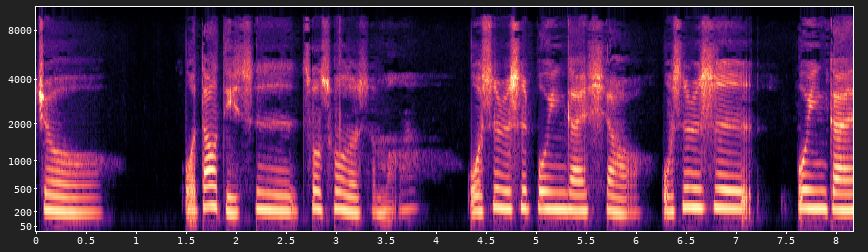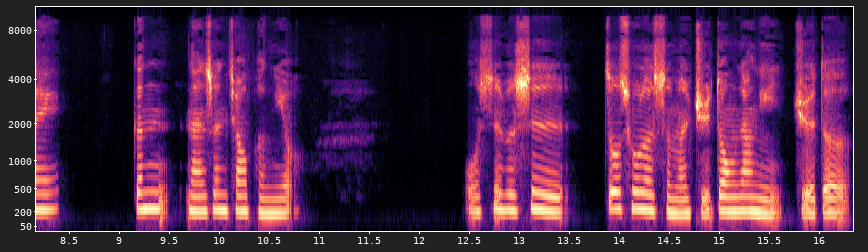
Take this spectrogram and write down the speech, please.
就我到底是做错了什么？我是不是不应该笑？我是不是？不应该跟男生交朋友。我是不是做出了什么举动，让你觉得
